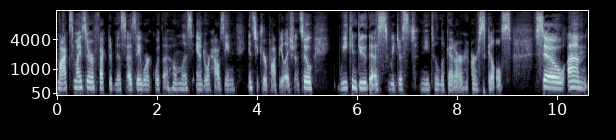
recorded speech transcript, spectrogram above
maximize their effectiveness as they work with a homeless and or housing insecure population. So we can do this. We just need to look at our, our skills. So um,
